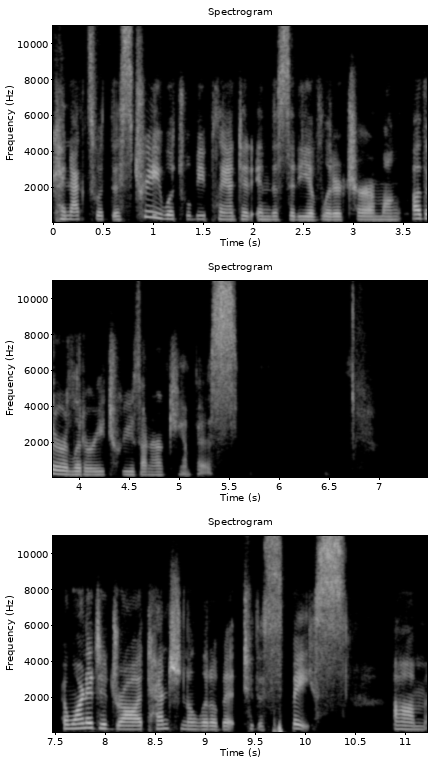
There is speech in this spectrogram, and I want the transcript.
connects with this tree, which will be planted in the City of Literature among other literary trees on our campus. I wanted to draw attention a little bit to the space. Um,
